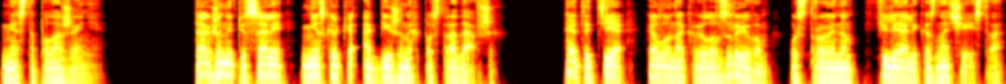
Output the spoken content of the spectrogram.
местоположение. Также написали несколько обиженных пострадавших. Это те, кого накрыло взрывом, устроенным в филиале казначейства.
